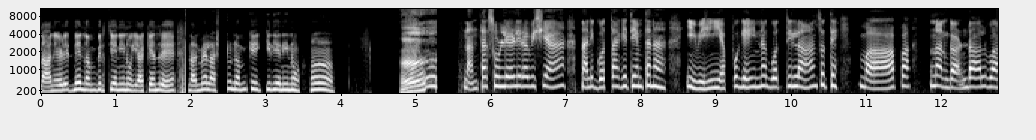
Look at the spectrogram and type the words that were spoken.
ನಾನು ಹೇಳಿದ್ನೇ ನಂಬಿರ್ತೀಯ ನೀನು ಯಾಕೆಂದ್ರೆ ನನ್ನ ಮೇಲೆ ಅಷ್ಟು ನಂಬಿಕೆ ಇಕ್ಕಿದೀಯ ನೀನು ಹಾಂ ನಂತ ಸುಳ್ಳು ಹೇಳಿರೋ ವಿಷಯ ನನಗೆ ಗೊತ್ತಾಗೈತಿ ಅಂತನ. ಇವಿ ಈ ಅಪ್ಪಗೆ ಇನ್ನ ಗೊತ್ತಿಲ್ಲ ಅನ್ಸುತ್ತೆ. ಬಾಪ ನನ್ನ ಗಂಡ ಅಲ್ವಾ?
